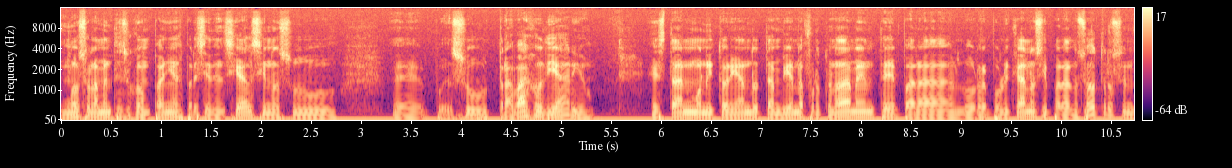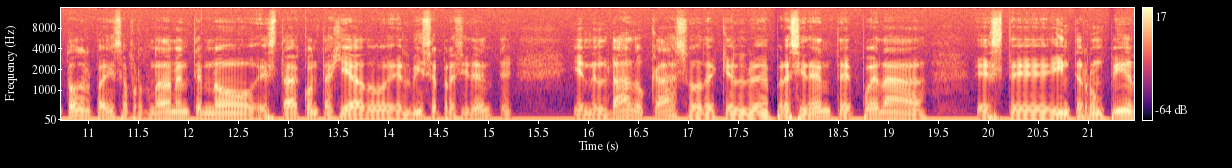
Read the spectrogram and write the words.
no solamente su campaña presidencial, sino su, eh, pues, su trabajo diario están monitoreando también afortunadamente para los republicanos y para nosotros en todo el país afortunadamente no está contagiado el vicepresidente. Y en el dado caso de que el eh, presidente pueda este interrumpir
